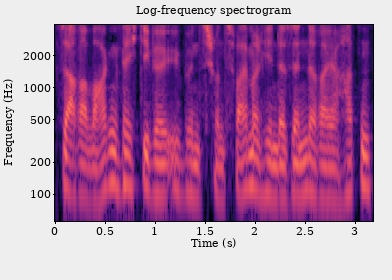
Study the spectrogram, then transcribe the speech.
Sarah Wagenknecht, die wir übrigens schon zweimal hier in der Sendereihe hatten,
